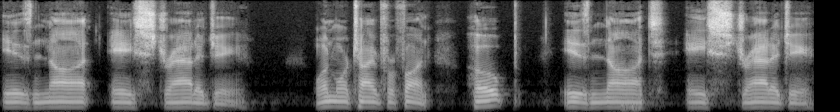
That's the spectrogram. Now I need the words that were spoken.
is not a strategy. One more time for fun. Hope is not a strategy.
